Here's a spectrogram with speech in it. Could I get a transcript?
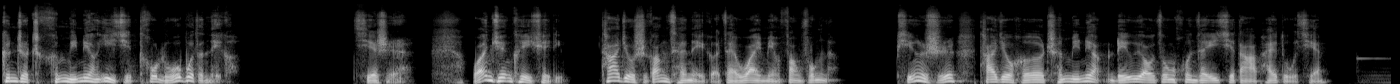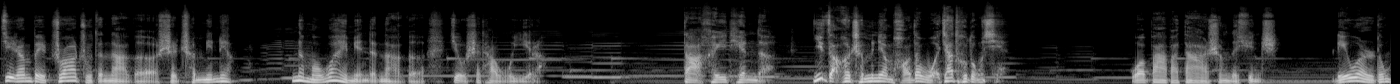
跟着陈明亮一起偷萝卜的那个？其实，完全可以确定，他就是刚才那个在外面放风的。平时他就和陈明亮、刘耀宗混在一起打牌赌钱。既然被抓住的那个是陈明亮，那么外面的那个就是他无疑了。大黑天的，你咋和陈明亮跑到我家偷东西？我爸爸大声的训斥。刘二东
